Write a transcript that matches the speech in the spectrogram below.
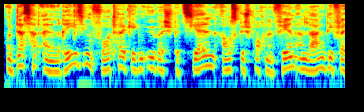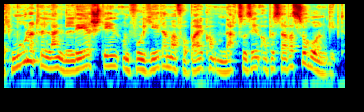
Und das hat einen riesigen Vorteil gegenüber speziellen ausgesprochenen Ferienanlagen, die vielleicht monatelang leer stehen und wo jeder mal vorbeikommt, um nachzusehen, ob es da was zu holen gibt.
